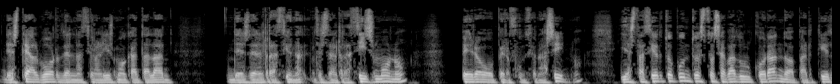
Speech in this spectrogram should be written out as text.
de este albor del nacionalismo catalán desde el, desde el racismo, ¿no? pero, pero funciona así, ¿no? Y hasta cierto punto esto se va adulcorando a partir,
